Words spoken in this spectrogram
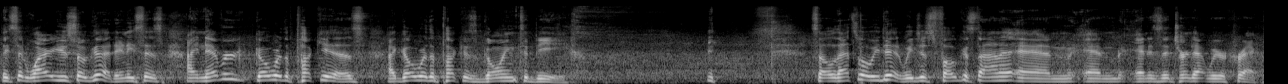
they said, why are you so good? And he says, I never go where the puck is, I go where the puck is going to be. So that's what we did. We just focused on it, and, and, and as it turned out, we were correct.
